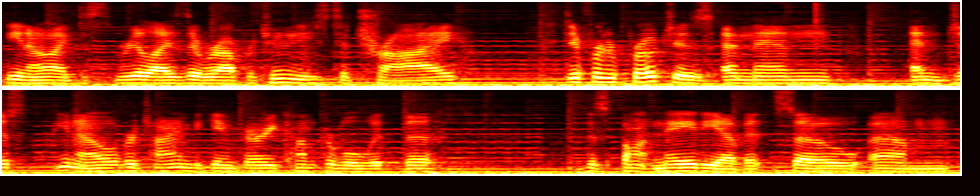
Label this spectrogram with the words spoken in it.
you know, I just realized there were opportunities to try different approaches, and then and just you know over time became very comfortable with the the spontaneity of it. So um,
